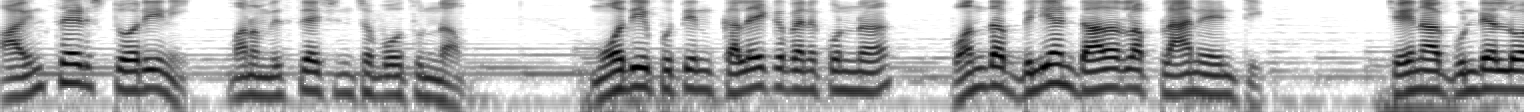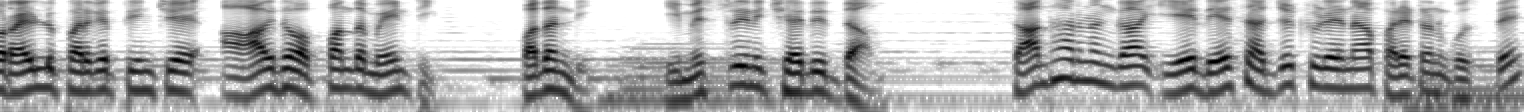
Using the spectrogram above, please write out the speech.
ఆ ఇన్సైడ్ స్టోరీని మనం విశ్లేషించబోతున్నాం. మోదీ పుతిన్ కలయిక వెనుకున్న వంద బిలియన్ డాలర్ల ప్లాన్ ఏంటి? చైనా గుండెల్లో రైళ్ళు పరిగెత్తించే ఆ ఆయుధ ఒప్పందం ఏంటి? పదండి ఈ మిస్టరీని ఛేదిద్దాం. సాధారణంగా ఏ దేశ అధ్యక్షుడైనా పర్యటనకు వస్తే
